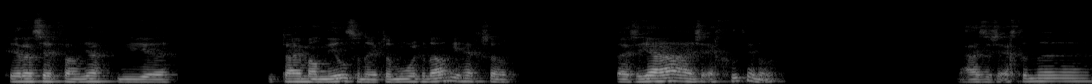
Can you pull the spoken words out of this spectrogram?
Gerard zegt van ja, die, uh, die tuinman Nielsen heeft dat mooi gedaan, die hecht zo. Zij ze ja, hij is echt goed in hoor. Ja, hij is dus echt een, uh,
